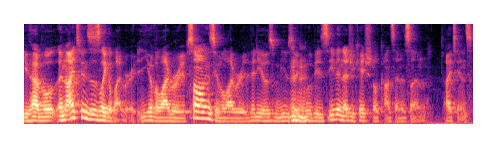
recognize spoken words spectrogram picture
You have a, and iTunes is like a library. You have a library of songs, you have a library of videos, music, Mm-hmm. movies, even educational content is on iTunes.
